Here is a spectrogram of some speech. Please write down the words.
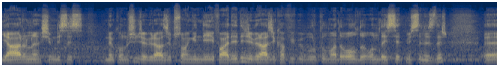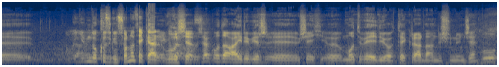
yarını şimdi siz ne konuşunca birazcık son gün diye ifade edince birazcık hafif bir burkulmada oldu. Onu da hissetmişsinizdir. Ee, Ama 29 gün sonra tekrar, tekrar buluşacağız. olacak. O da ayrı bir e, şey e, motive ediyor tekrardan düşününce. Bu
